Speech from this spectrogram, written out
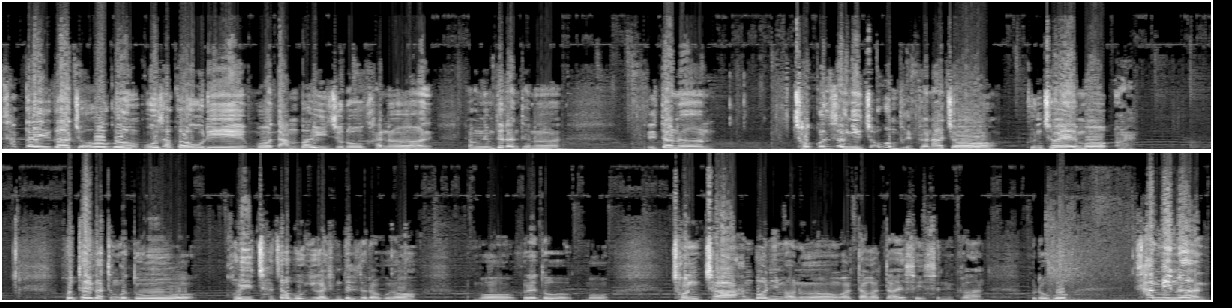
사카이가 조금 오사카 우리 뭐 남바 위주로 가는 형님들한테는 일단은 접근성이 조금 불편하죠. 근처에 뭐 호텔 같은 것도 거의 찾아보기가 힘들더라고요. 뭐 그래도 뭐 전차 한 번이면은 왔다 갔다 할 수 있으니까. 그리고 3위는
